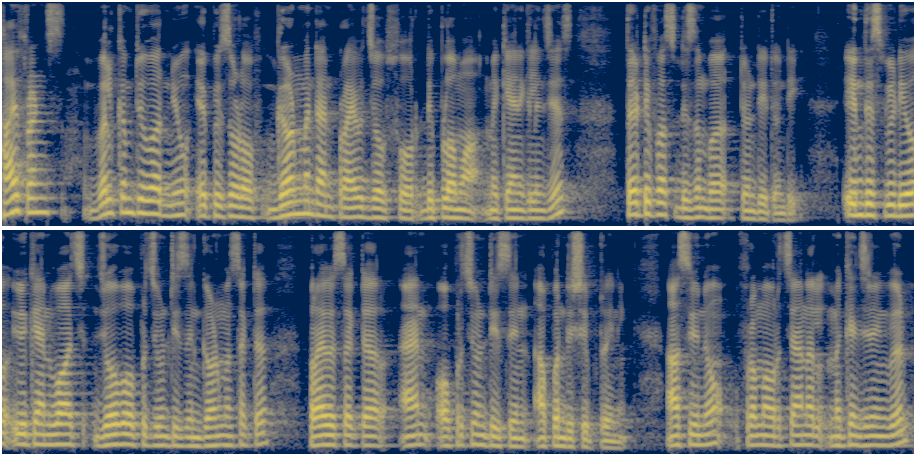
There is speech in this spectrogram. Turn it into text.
Hi friends, welcome to our new episode of Government and Private Jobs for Diploma Mechanical Engineers 31st December 2020. In this video, you can watch job opportunities in government sector, private sector and opportunities in apprenticeship training. As you know from our channel Mech Engineering World,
